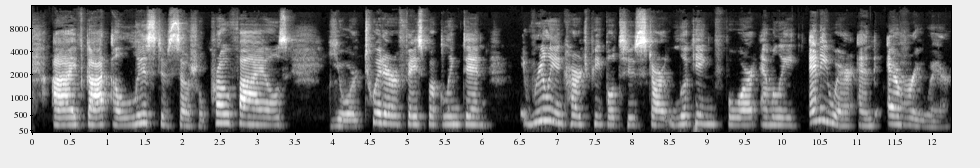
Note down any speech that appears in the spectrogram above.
I've got a list of social profiles, your Twitter, Facebook, LinkedIn. really encourage people to start looking for Emily anywhere and everywhere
